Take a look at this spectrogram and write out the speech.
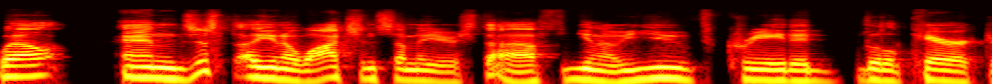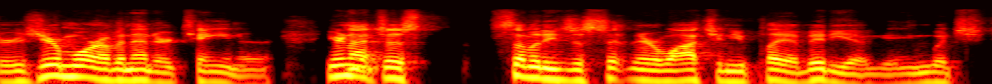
Well and just uh, you know watching some of your stuff you know you've created little characters. You're more of an entertainer. You're not just somebody just sitting there watching you play a video game, which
